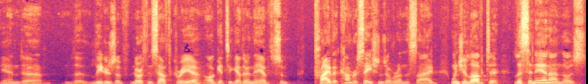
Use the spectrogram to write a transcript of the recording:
and uh, the leaders of North and South Korea all get together and they have some private conversations over on the side, wouldn't you love to listen in on those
